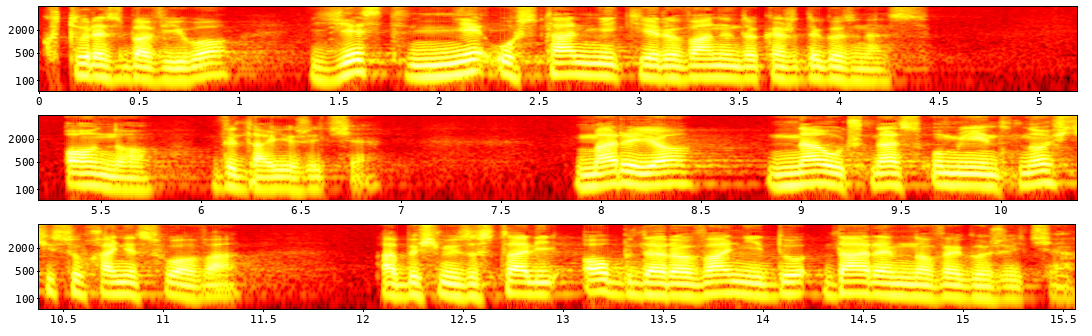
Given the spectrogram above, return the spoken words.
które zbawiło, jest nieustannie kierowane do każdego z nas. Ono wydaje życie. Maryjo, naucz nas umiejętności słuchania słowa, abyśmy zostali obdarowani darem nowego życia.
